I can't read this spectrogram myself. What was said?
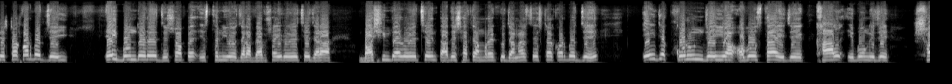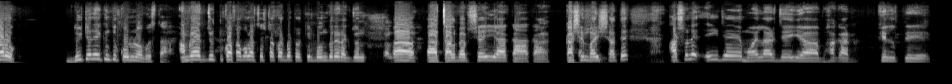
চেষ্টা করব যেই এই বন্দরে যেসব স্থানীয় যারা ব্যবসায়ী রয়েছে, যারা বাসিন্দা রয়েছেন, তাদের সাথে আমরা একটু জানার চেষ্টা করব যে এই যে করুণ যেই অবস্থা এই যে খাল এবং এই যে সড়ক দুইটারই কিন্তু করুণ অবস্থা। আমরা একজন একটু কথা বলার চেষ্টা করব টর্কির বন্দরের একজন আহ, আহ, চাল ব্যবসায়ী আহ, কা- কা- কাশেম ভাইয়ের সাথে। আসলে এই যে ময়লার যে ভাগার ফেলতে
